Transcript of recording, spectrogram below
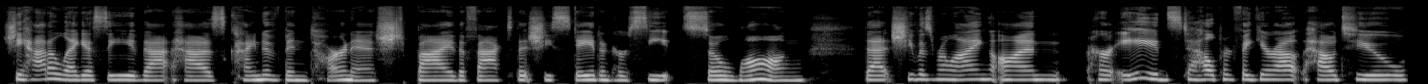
she had a legacy that has kind of been tarnished by the fact that she stayed in her seat so long that she was relying on her aides to help her figure out how to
